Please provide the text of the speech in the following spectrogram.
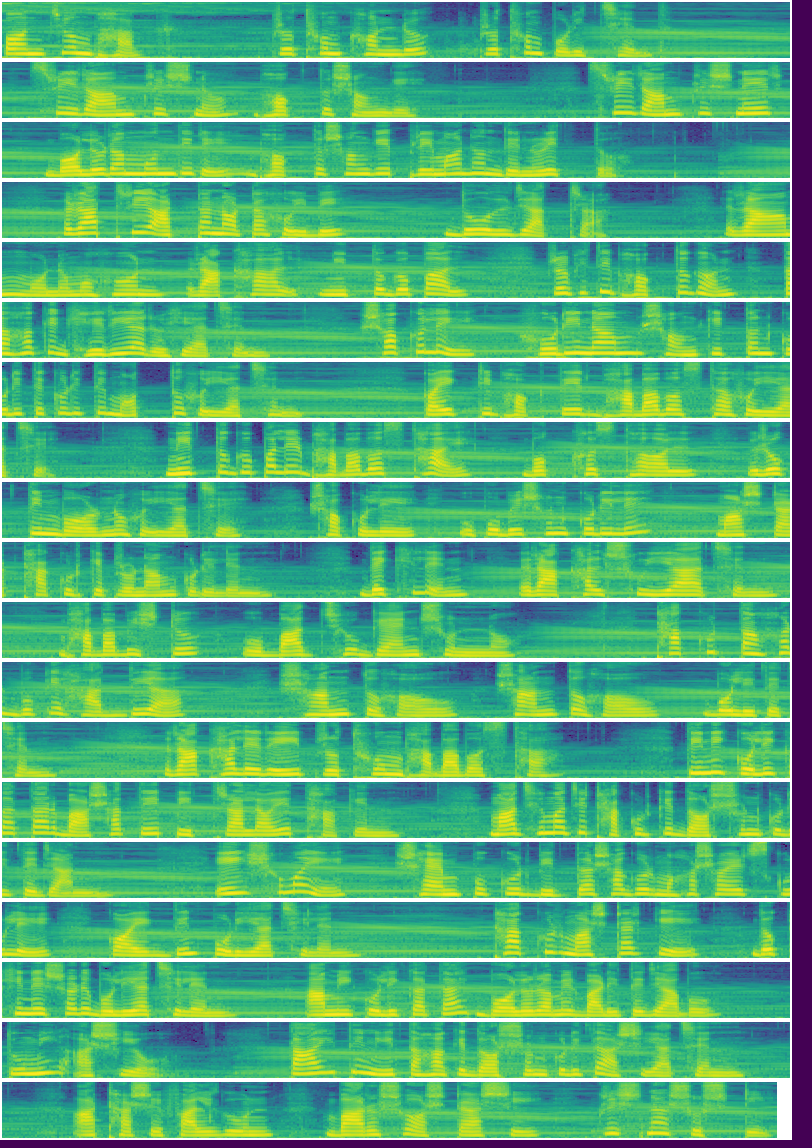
পঞ্চম ভাগ, প্রথম খণ্ড, প্রথম পরিচ্ছেদ। শ্রীরামকৃষ্ণ ভক্ত সঙ্গে। শ্রীরামকৃষ্ণের বলরাম মন্দিরে ভক্ত সঙ্গে প্রেমানন্দে নৃত্য। রাত্রি আটটা নটা হইবে দোল যাত্রা। রাম, মনমোহন, রাখাল, নিত্যগোপাল প্রভৃতি ভক্তগণ তাহাকে ঘেরিয়া রহিয়াছেন। সকলেই হরিনাম সংকীর্তন করিতে করিতে মত্ত হইয়াছেন। কয়েকটি ভক্তের ভাবাবস্থা হইয়াছে। নিত্যগোপালের ভাবাবস্থায় বক্ষস্থল, রক্তিম বর্ণ হইয়াছে। সকলে উপবেশন করিলে মাস্টার ঠাকুরকে প্রণাম করিলেন। দেখিলেন রাখাল শুইয়া আছেন, ভাবাবিষ্ট ও বাহ্য জ্ঞান শূন্য ঠাকুর তাঁহার বুকে হাত দিয়া শান্ত হও শান্ত হও বলিতেছেন। রাখালের এই প্রথম ভাবাবস্থা। তিনি কলিকাতার বাসাতে পিত্রালয়ে থাকেন। মাঝে মাঝে ঠাকুরকে দর্শন করিতে যান। এই সময়ে শ্যামপুকুর বিদ্যাসাগর মহাশয়ের স্কুলে কয়েকদিন পড়িয়াছিলেন। ঠাকুর মাস্টারকে দক্ষিণেশ্বরে বলিয়াছিলেন, আমি কলিকাতায় বলরামের বাড়িতে যাব, তুমি আসিও। তাই তিনি তাহাকে দর্শন করিতে আসিয়াছেন। আঠাশে ফাল্গুন, বারোশো অষ্টাশি, কৃষ্ণা ষষ্ঠী।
